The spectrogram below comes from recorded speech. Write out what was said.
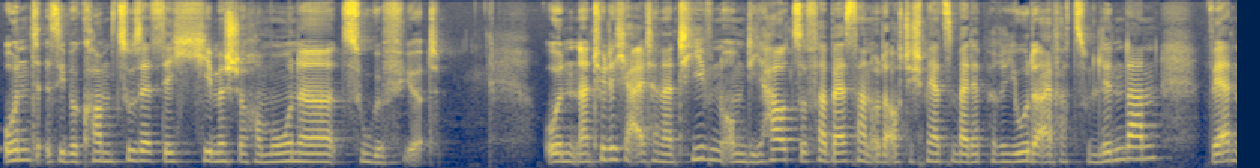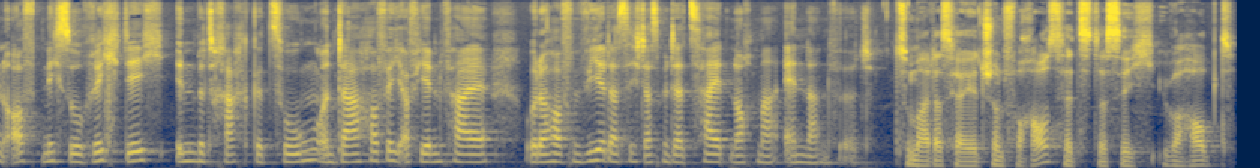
und sie bekommt zusätzlich chemische Hormone zugeführt. Und natürliche Alternativen, um die Haut zu verbessern oder auch die Schmerzen bei der Periode einfach zu lindern, werden oft nicht so richtig in Betracht gezogen. Und da hoffe ich auf jeden Fall oder hoffen wir, dass sich das mit der Zeit nochmal ändern wird. Zumal das ja jetzt schon voraussetzt, dass sich überhaupt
